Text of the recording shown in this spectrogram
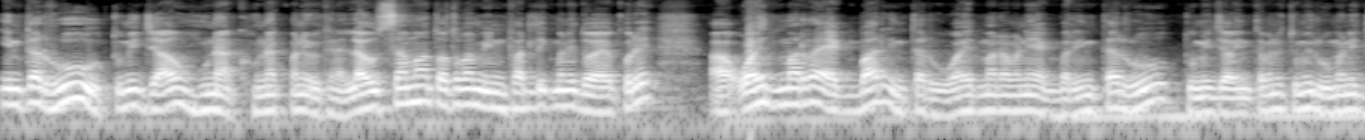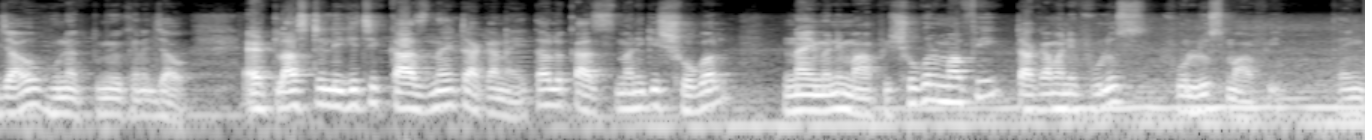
ইনতা রু, তুমি যাও হুনাক হুনাক মানে ওইখানে। লাউসামা অথবা মিনফাদলিক মানে দয়া করে ওয়াহেদ মাররা একবার ইনতা রু, ওয়াহিদ মাররা মানে একবার। ইনতা রু, তুমি যাও ইনতা মানে তুমি রু মানে যাও, হুনাক তুমি ওইখানে যাও। অ্যাট লাস্টে লিখেছি, কাজ নাই, টাকা নাই। তাহলে কাজ মানে কি, সগল? নাই মানে মাফি। সগল মাফি, টাকা মানে ফুলুস ফুলুস মাফি। Thank you.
